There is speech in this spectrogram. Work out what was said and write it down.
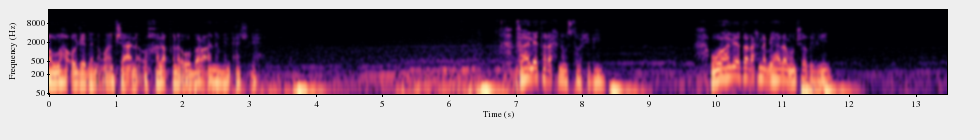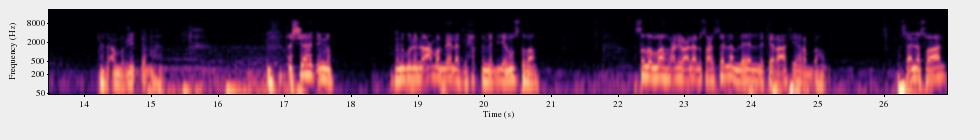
الله أوجدنا وأنشأنا وخلقنا وبرأنا من أجله فهل يا ترى إحنا مستوعبين؟ وهل يا ترى إحنا بهذا منشغلين؟ هذا أمر جدا مهم. الشاهد إنه كان يقول إنه أعظم ليلة في حق النبي المصطفى صلى الله عليه وعلى آله وصحبه وسلم الليلة التي رأى فيها ربه. سألنا سؤال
